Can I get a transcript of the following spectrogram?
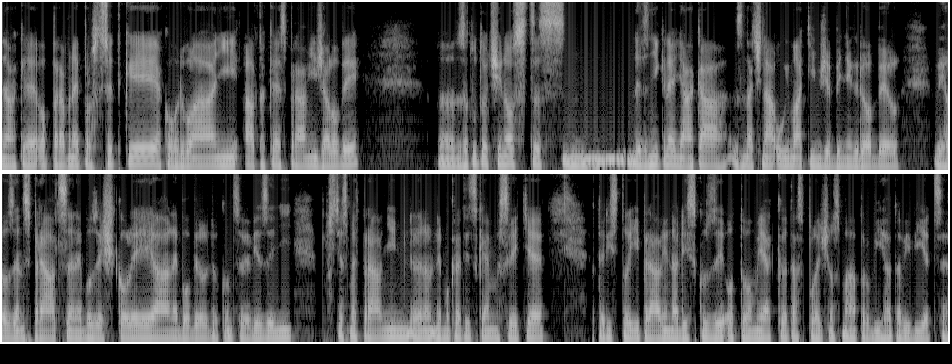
nějaké opravné prostředky jako odvolání a také správní žaloby, za tuto činnost nevznikne nějaká značná újma tím, že by někdo byl vyhozen z práce nebo ze školy a nebo byl dokonce ve vězení. Prostě jsme v právním eh, demokratickém světě, který stojí právě na diskuzi o tom, jak ta společnost má probíhat a vyvíjet se.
